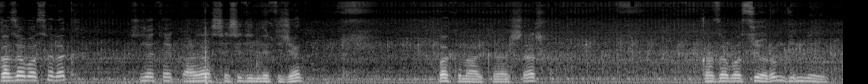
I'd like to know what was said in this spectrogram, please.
gaza basarak size tekrardan sesi dinleteceğim. Bakın arkadaşlar. Gaza basıyorum dinleyin.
